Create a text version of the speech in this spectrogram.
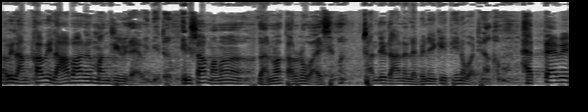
අවේ ලංකාවේ ලාබාල මන්ත්‍රීවිරෑ විදිට. එනිසා මම දන්නවා තරුණ වයසම චන්දය දාන ලැබෙන එක තියෙන වටිනකම. හැත්තෑවේ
